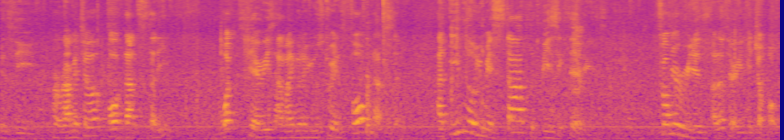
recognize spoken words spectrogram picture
is the parameter of that study, what theories am I going to use to inform that study. And even though you may start with basic theories, from your readings, other theories may jump out.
